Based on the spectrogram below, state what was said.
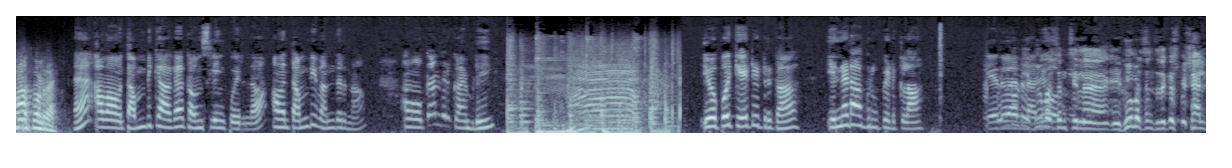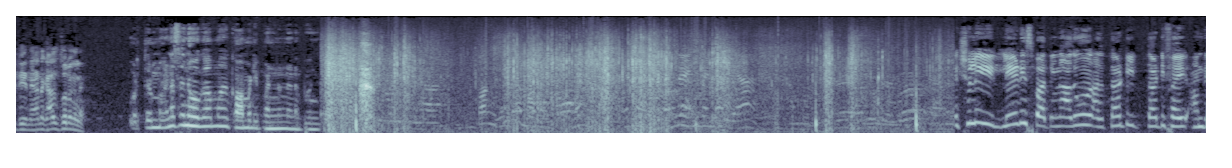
நான் சொல்றேன். அவன் அவன் தம்பிக்காக கவுன்சிலிங் போயிருந்தான் அவன் தம்பி வந்திருந்தான். அவன் உட்கார்ந்துருக்கான் இப்படி. இவ போய் கேட்டுட்டு இருக்கா என்னடா குரூப் எடுக்கலாம்? இருந்தாலும் ஹியூமர் சென்ஸ்ல ஹியூமர் சென்ஸ் இருக்க ஸ்பெஷாலிட்டி எனக்கு அது சொல்லுங்களேன். ஒருத்தர் மனசு நோகாம காமெடி பண்ணணும்னு நினைப்பாங்க. ஆக்சுவலி லேடிஸ் பாத்தீங்கன்னா அதுவும் அது தேர்ட்டி தேர்ட்டி ஃபைவ் அந்த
